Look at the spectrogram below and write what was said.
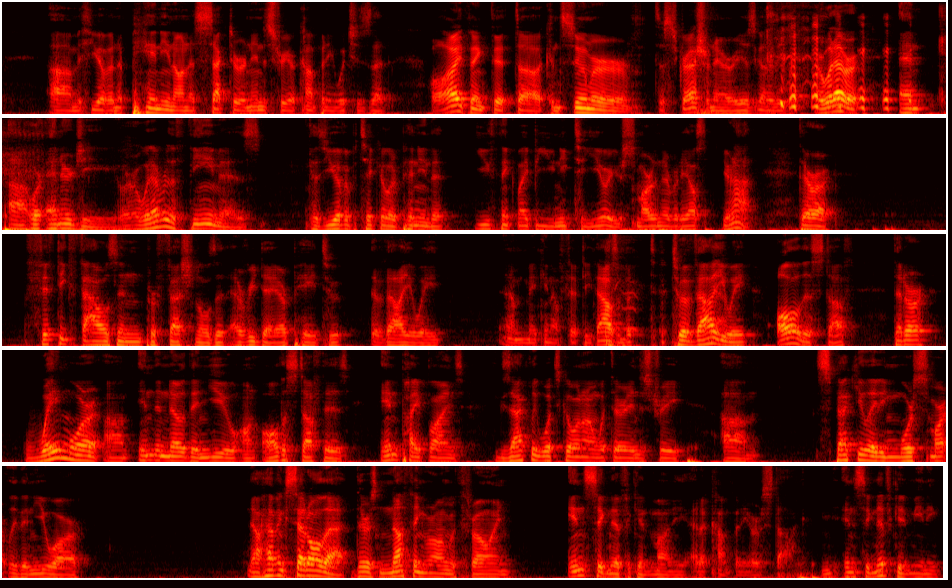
Um, if you have an opinion on a sector, an industry, or company, which is that, well, I think that uh, consumer discretionary is going to be, or whatever, and uh, or energy, or whatever the theme is, because you have a particular opinion that you think might be unique to you, or you're smarter than everybody else. You're not. There are fifty thousand professionals that every day are paid to evaluate and I'm making up 50,000, but to evaluate all of this stuff that are way more um, in the know than you on all the stuff that is in pipelines, exactly what's going on with their industry, um, speculating more smartly than you are. Now, having said all that, there's nothing wrong with throwing insignificant money at a company or a stock. Insignificant meaning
